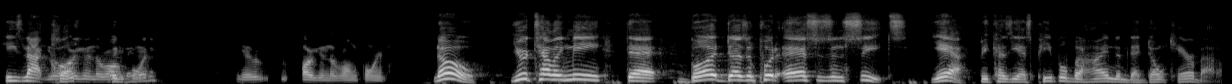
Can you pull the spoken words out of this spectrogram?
he's not You're close. arguing the wrong point. You're arguing the wrong point. No, you're telling me that Bud doesn't put asses in seats. Yeah, because he has people behind him that don't care about him.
